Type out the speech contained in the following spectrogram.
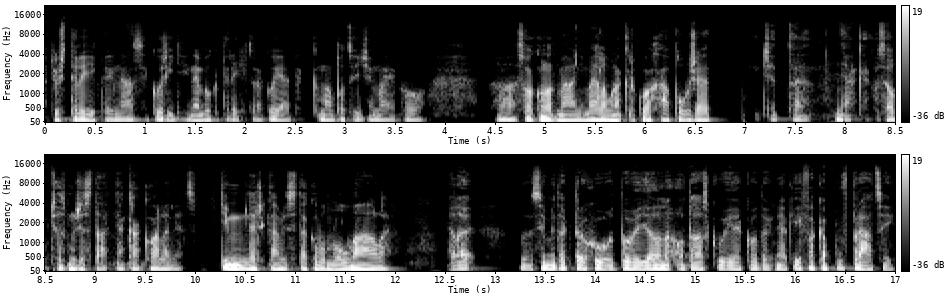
ať už ty lidi, kteří nás jako řídí, nebo kterých to jako je, tak mám pocit, že mají jako, uh, jsou jako normální, mají hlavu na krku a chápou, že, že to je nějak, jako se občas může stát nějaká takováhle věc. Tím neříkám, že se to jako omlouvá, ale... Ale si mi tak trochu odpověděl na otázku i jako tak nějakých fuck v práci.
